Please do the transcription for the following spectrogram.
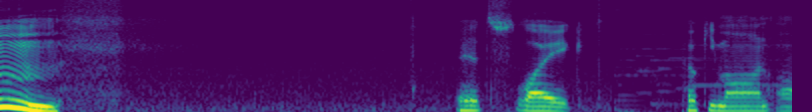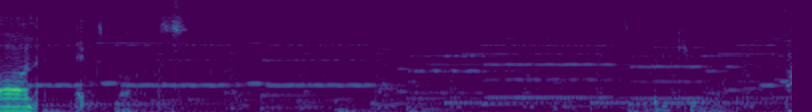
Hmm. It's like Pokemon on Xbox. It's pretty cool.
